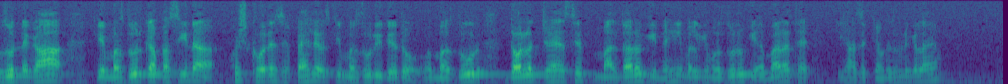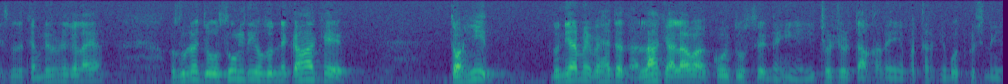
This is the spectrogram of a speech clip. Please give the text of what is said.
حضور نے کہا کہ مزدور کا پسینہ خشک ہونے سے پہلے اس کی مزدوری دے دو۔ اور مزدور دولت جو ہے صرف مالداروں کی نہیں، بلکہ مزدوروں کی امانت ہے۔ یہاں سے کمیونزم نکل آیا۔ اس میں سے کمیونزم نکل آیا۔ حضور نے جو اصول دی، حضور نے کہا کہ توحید دنیا میں وحدت، اللہ کے علاوہ کوئی دوسرے نہیں ہے۔ یہ چھوٹی چھوٹی طاقتیں، یہ پتھر کی بہت کچھ نہیں ہے۔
